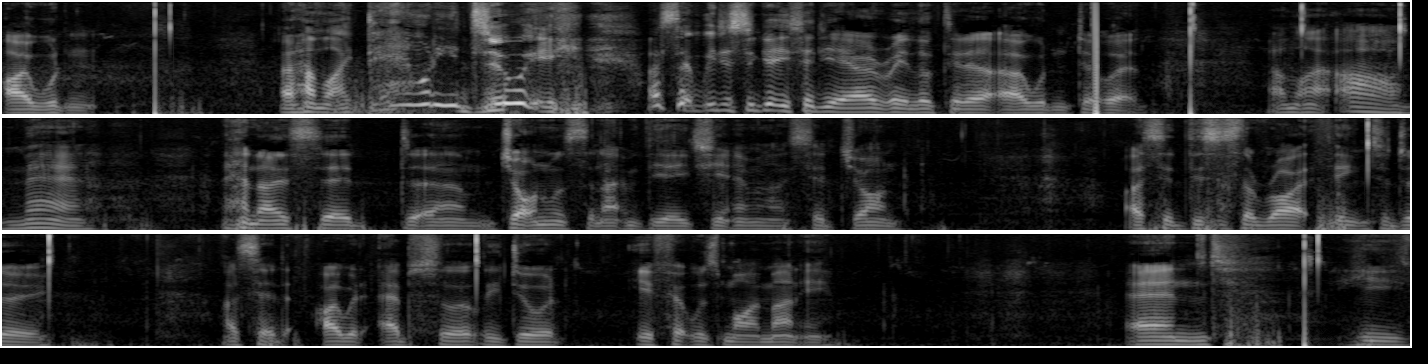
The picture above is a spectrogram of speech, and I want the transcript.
I wouldn't. And I'm like, Dan, what are you doing? I said, we disagree. He said, yeah, I really looked at it. I wouldn't do it. I'm like, oh, man. And I said, um, John was the name of the EGM. And I said, John, I said, this is the right thing to do. I said, I would absolutely do it if it was my money. And he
